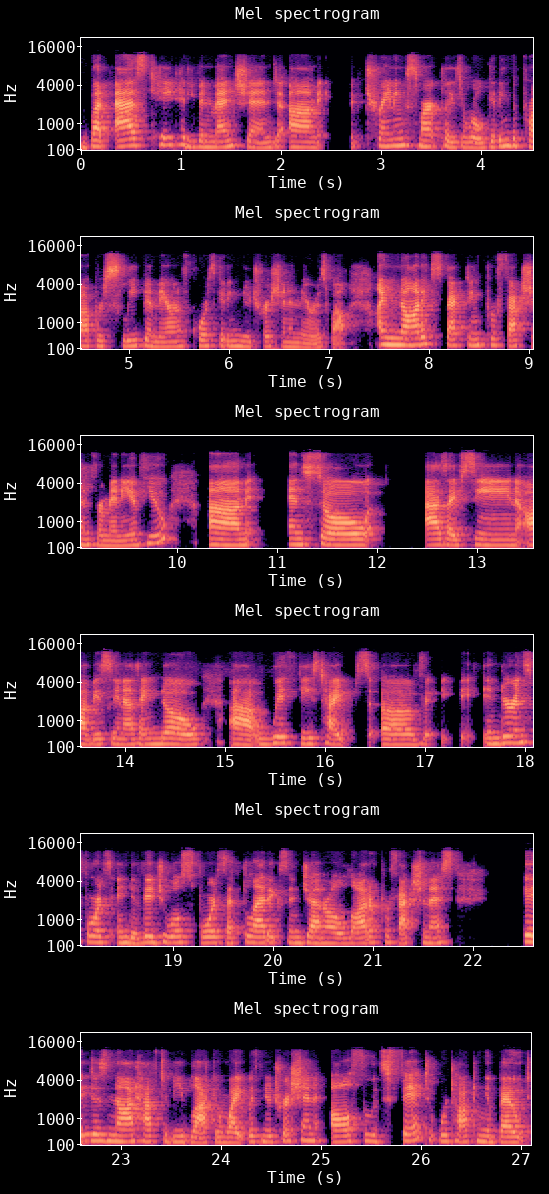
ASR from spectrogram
But as Kate had even mentioned, um, training smart plays a role getting the proper sleep in there and of course getting nutrition in there as well. I'm not expecting perfection from any of you. Um, and so as i've seen obviously and as i know uh, with these types of endurance sports individual sports athletics in general a lot of perfectionists it does not have to be black and white with nutrition. All foods fit. We're talking about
